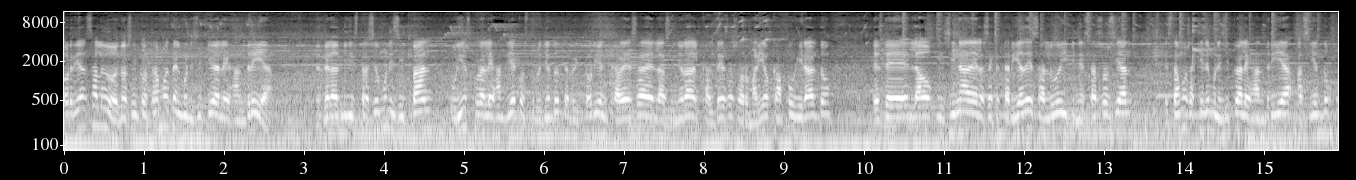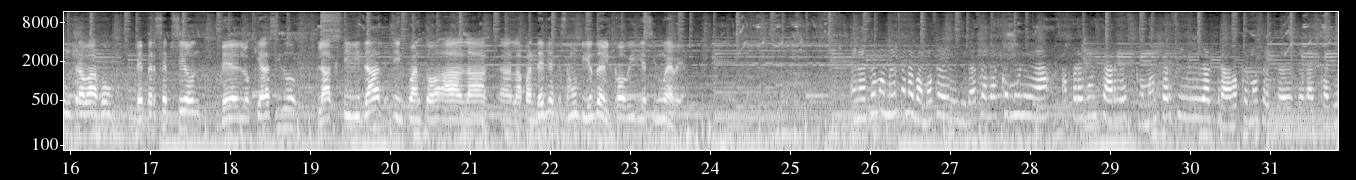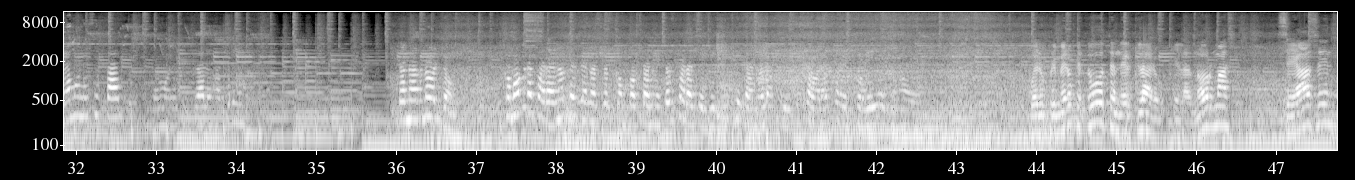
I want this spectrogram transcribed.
Cordial saludo, nos encontramos en el municipio de Alejandría. Desde la administración municipal, Unidos por Alejandría Construyendo Territorio en cabeza de la señora alcaldesa Sor María Ocampo Giraldo, desde la oficina de la Secretaría de Salud y Bienestar Social, estamos aquí en el municipio de Alejandría haciendo un trabajo de percepción de lo que ha sido la actividad en cuanto a la, a la pandemia que estamos viviendo del COVID-19. En este momento nos vamos a dirigir hacia la comunidad a preguntarles cómo han percibido el trabajo que hemos hecho desde la alcaldía municipal del municipio de Alejandría. Don Arnoldo, ¿cómo prepararnos desde nuestros comportamientos para seguir mitigando la crisis ahora por el COVID-19? Bueno, primero que todo tener claro que las normas se hacen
